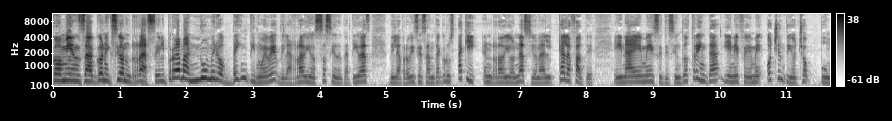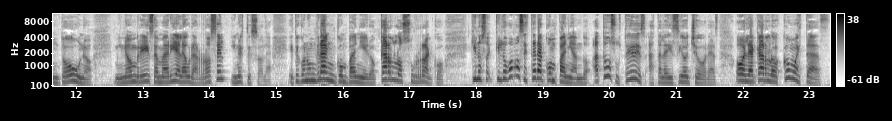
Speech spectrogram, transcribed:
Comienza Conexión RACE, el programa número 29 de las radios socioeducativas de la provincia de Santa Cruz, aquí en Radio Nacional Calafate, en AM 730 y en FM 88.1. Mi nombre es María Laura Rosel y no estoy sola. Estoy con un gran compañero, Carlos Zurraco, que, nos, que los vamos a estar acompañando a todos ustedes hasta las 18 horas. Hola Carlos, ¿cómo estás?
